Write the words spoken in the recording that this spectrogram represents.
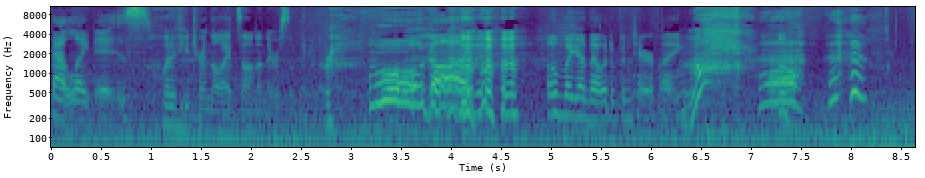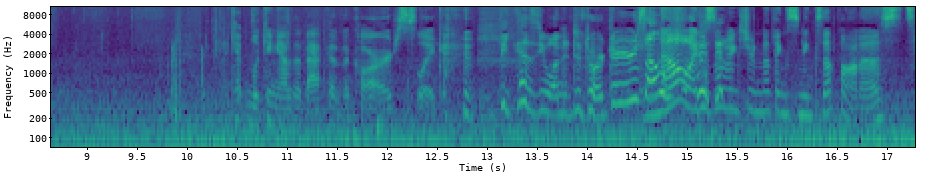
that light is. What if you turn the lights on and there was something in the road? Oh god. oh my god, that would have been terrifying. Kept looking out of the back of the car, just like. because you wanted to torture yourself? no, I just want to make sure nothing sneaks up on us. It's,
